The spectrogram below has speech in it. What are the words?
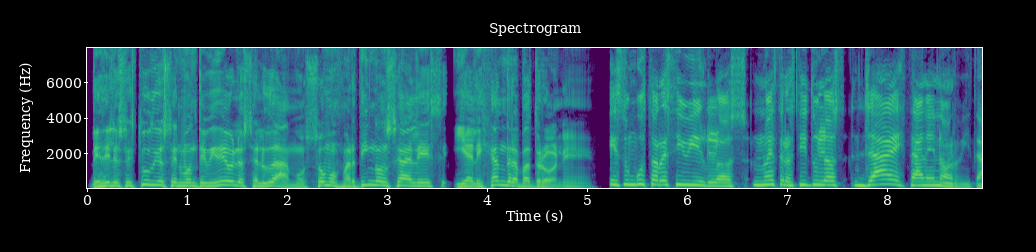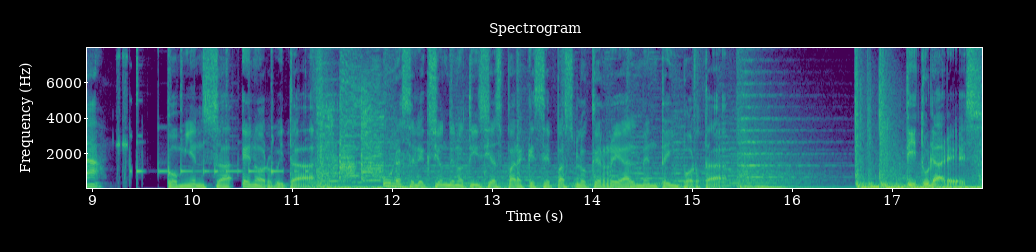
Desde los estudios en Montevideo los saludamos. Somos Martín González y Alejandra Patrone. Es un gusto recibirlos. Nuestros títulos ya están en órbita. Comienza En órbita. Una selección de noticias para que sepas lo que realmente importa. Titulares.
